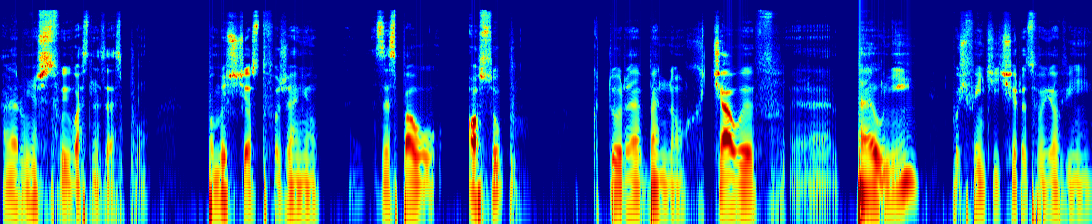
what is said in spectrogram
ale również swój własny zespół. Pomyślcie o stworzeniu zespołu osób, które będą chciały w e, pełni poświęcić się rozwojowi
